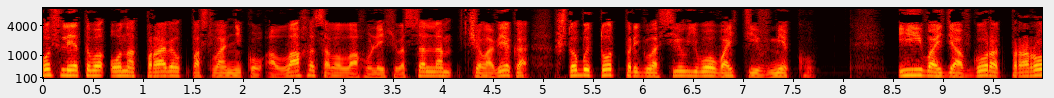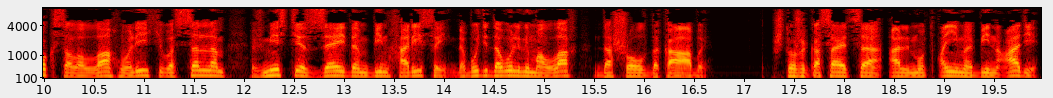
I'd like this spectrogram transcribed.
После этого он отправил к посланнику Аллаха, салаллаху алейхи вассалям, человека, чтобы тот пригласил его войти в Мекку. И, войдя в город, пророк, салаллаху алейхи вассалям, вместе с Зейдом бин Харисой, да будет доволен им Аллах, дошел до Каабы. Что же касается Аль-Мут'има бин Ади,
